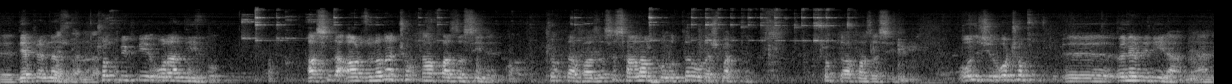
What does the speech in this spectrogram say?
e, depremden sonra. Çok büyük bir oran değil bu. Aslında arzulanan çok daha fazlasıydı. Çok daha fazlası sağlam konutlara ulaşmaktı. Çok daha fazlasıydı. Onun için o çok e, önemli değil abi yani.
